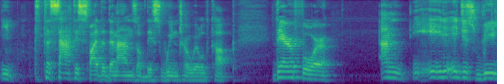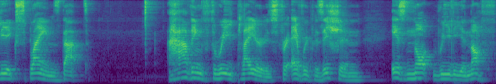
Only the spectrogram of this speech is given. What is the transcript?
to satisfy the demands of this Winter World Cup. Therefore, and it, it just really explains that having three players for every position is not really enough.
